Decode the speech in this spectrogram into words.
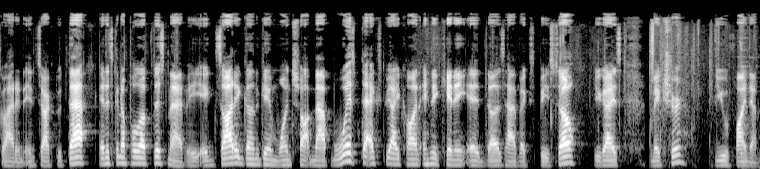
Go ahead and interact with that. And it's going to pull up this map, a exotic gun game one-shot map with the XP icon indicating it does have XP. So, you guys, make sure you find them.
